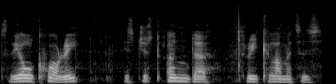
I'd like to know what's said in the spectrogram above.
to the old quarry is just under three kilometres.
